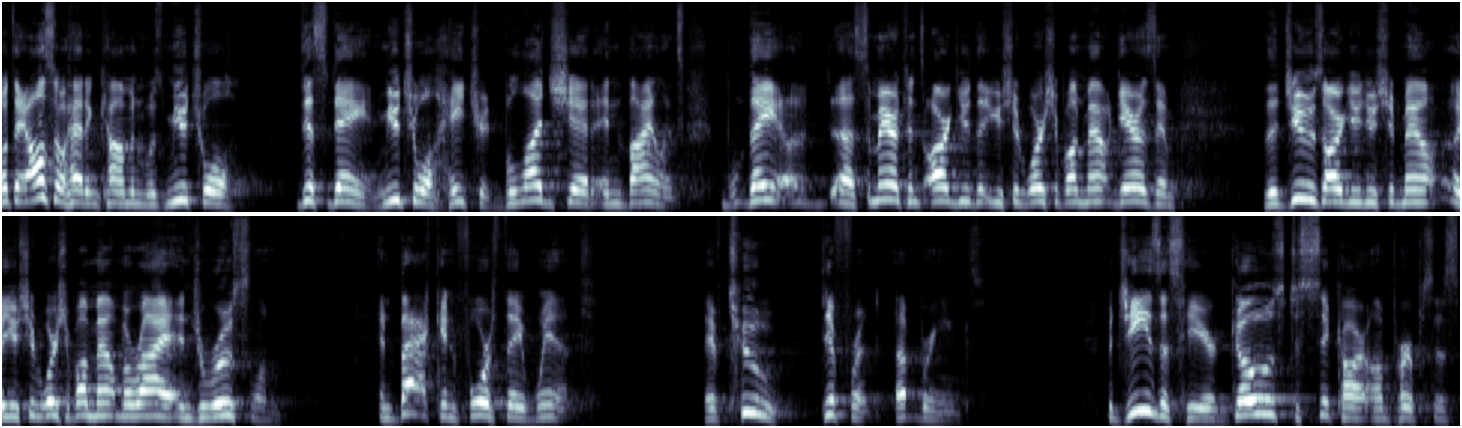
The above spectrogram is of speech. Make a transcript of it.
What they also had in common was mutual disdain, mutual hatred, bloodshed, and violence. They, uh, uh, Samaritans argued that you should worship on Mount Gerizim. The Jews argued you should, mount, uh, you should worship on Mount Moriah in Jerusalem. And back and forth they went. They have two different upbringings. But Jesus here goes to Sychar on purposes,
